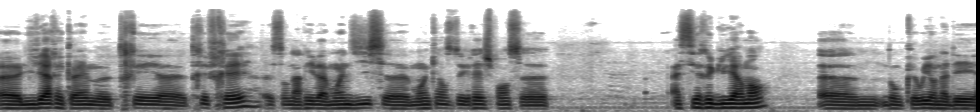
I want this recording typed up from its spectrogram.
l'hiver est quand même très, très frais. on arrive à moins 10, moins 15 degrés, je pense, assez régulièrement. donc oui, on a des,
